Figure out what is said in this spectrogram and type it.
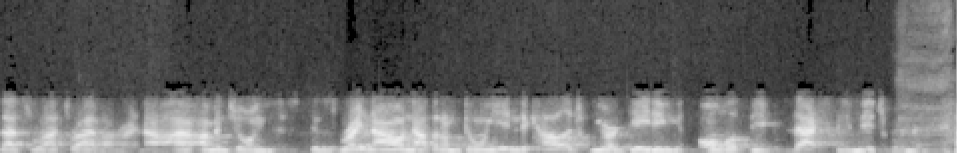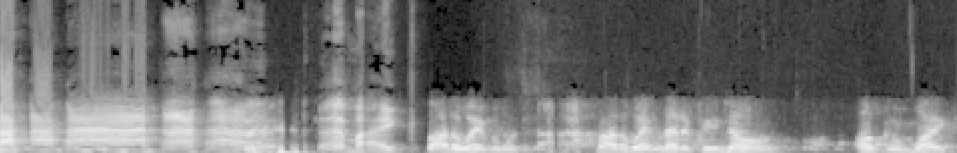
that's what I thrive on right now. I, I'm enjoying this because right now, now that I'm going into college, we are dating almost the exact same age women. Mike. By the way, but when, by the way, let it be known, Uncle Mike's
